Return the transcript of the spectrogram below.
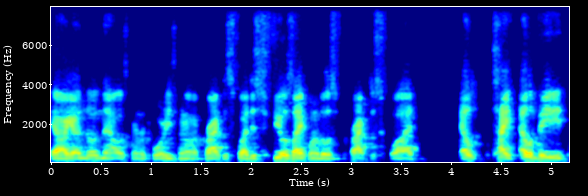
yeah, I got know now it's been reported he's been on the practice squad. This feels like one of those practice squad el- type elevated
